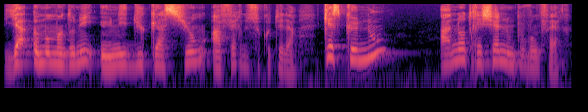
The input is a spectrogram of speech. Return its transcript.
Il y a à un moment donné une éducation à faire de ce côté-là. Qu'est-ce que nous, à notre échelle, nous pouvons faire?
